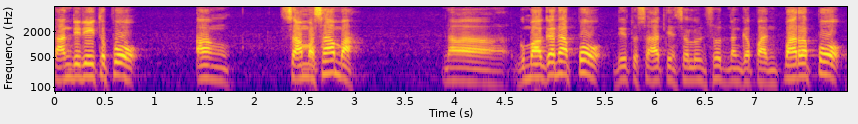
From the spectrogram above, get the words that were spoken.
nandito po ang sama-sama na gumaganap po dito sa atin sa lungsod ng Gapan para po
